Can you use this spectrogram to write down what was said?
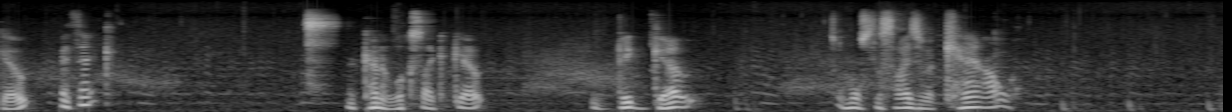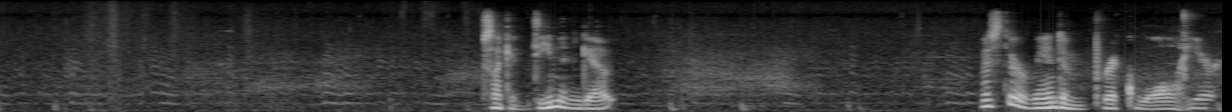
goat, I think. It kind of looks like a goat. A big goat. It's almost the size of a cow. Looks like a demon goat. Why is there a random brick wall here?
